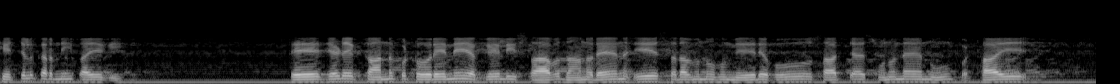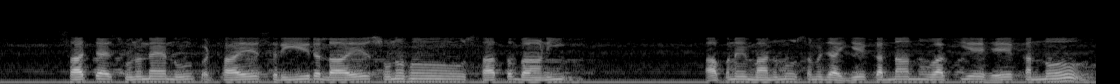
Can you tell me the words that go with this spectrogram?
ਖੇਚਲ ਕਰਨੀ ਪਏਗੀ। ਤੇ ਜਿਹੜੇ ਕੰਨ ਕਟੋਰੇ ਨੇ, ਅੱਗੇ ਲਈ ਸਾਵਧਾਨ ਰਹਿਣ। ਇਹ ਸਰਬ ਨੂੰ ਮੇਰ ਹੋ, ਸਾਚੈ ਸੁਣਨੈ ਨੂੰ ਪਠਾਏ। ਸਾਚੈ ਸੁਣਨੈ ਨੂੰ ਪਠਾਏ, ਸਰੀਰ ਲਾਏ ਸੁਨਹੁ, ਸਤ ਬਾਣੀ। ਆਪਣੇ ਮਨ ਨੂੰ ਸਮਝਾਈਏ, ਕੰਨਾਂ ਨੂੰ ਆਖੀਏ, ਹੇ ਕੰਨੋ,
